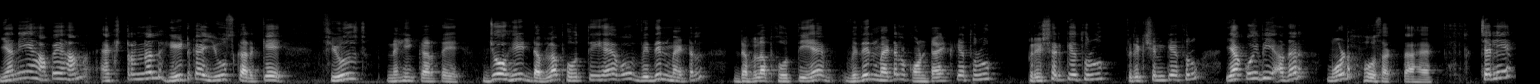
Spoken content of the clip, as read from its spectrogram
यानी यहाँ पे हम एक्सटर्नल हीट का यूज़ करके फ्यूज नहीं करते। जो हीट डेवलप होती है, वो विद इन मेटल डेवलप होती है। विद इन मेटल कॉन्टैक्ट के थ्रू प्रेशर के थ्रू फ्रिक्शन के थ्रू या कोई भी अदर मोड हो सकता है। चलिए,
